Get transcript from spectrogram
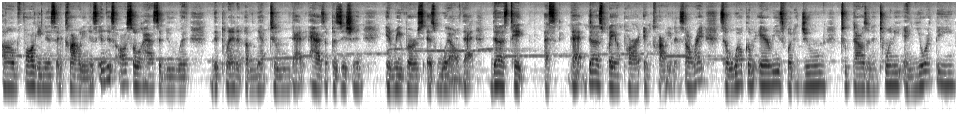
um, fogginess and cloudiness. And this also has to do with the planet of Neptune that has a position in reverse as well that does take us that does play a part in cloudiness. All right? So welcome aries for the june 2020 and your theme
